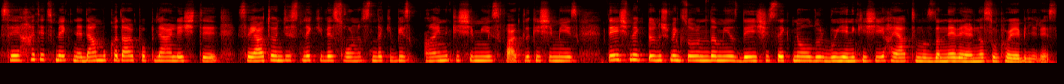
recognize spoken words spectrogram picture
Seyahat etmek neden bu kadar popülerleşti? Seyahat öncesindeki ve sonrasındaki biz aynı kişi miyiz? Farklı kişi miyiz? Değişmek, dönüşmek zorunda mıyız? Değişirsek ne olur? Bu yeni kişiyi hayatımızda nereye, nasıl koyabiliriz?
